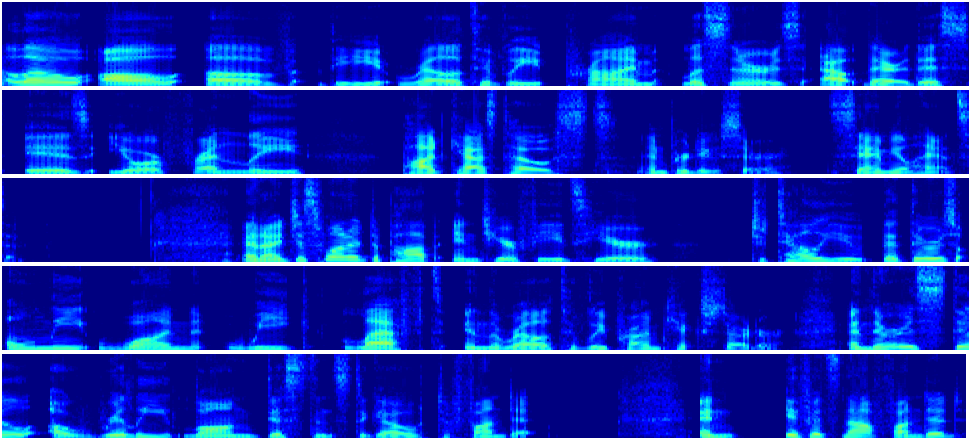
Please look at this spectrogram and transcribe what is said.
Hello, all of the relatively prime listeners out there. This is your friendly podcast host and producer, Samuel Hansen. And I just wanted to pop into your feeds here to tell you that there is only one week left in the Relatively Prime Kickstarter, and there is still a really long distance to go to fund it. And if it's not funded,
